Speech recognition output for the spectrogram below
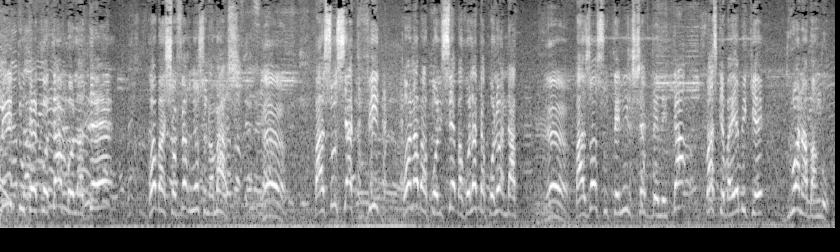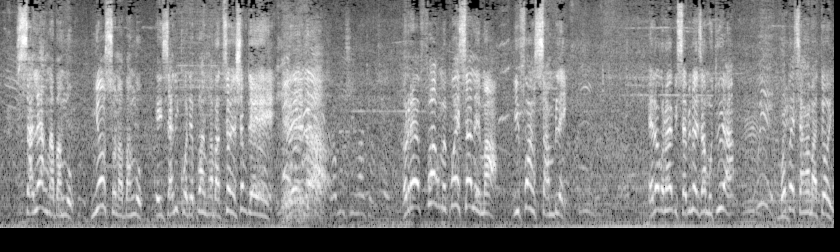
mituka ekotambola te mpo bachauffeur nyonso na marche basociate vide mpona bapolicier bakolata polo ya ndako bazo soutenir chef de l'état parce que bayebi ke droit na bango salaire na bango nyonso na bango ezali kodépendre na baaction ya chef de reforme mpo esalema il faut ensemble eloko nayebisa bino eza motuya bopesanga matoi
